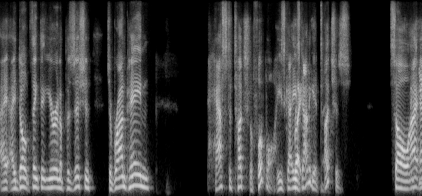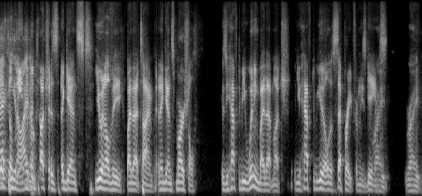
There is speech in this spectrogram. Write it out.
I, I don't think that you're in a position. Gi'Bran Payne has to touch the football. He's got he's Right. got to get touches. So I, I you know, I don't. touches against UNLV by that time and against Marshall because you have to be winning by that much and you have to be able to separate from these games. Right. Right.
